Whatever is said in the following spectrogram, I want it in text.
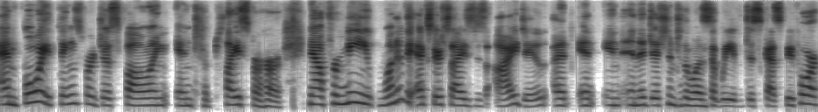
And boy, things were just falling into place for her. Now, for me, one of the exercises I do, uh, in, in, in addition to the ones that we've discussed before,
